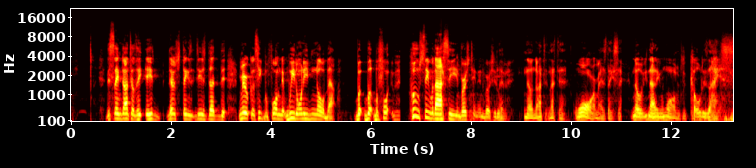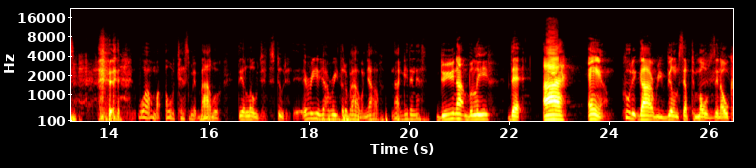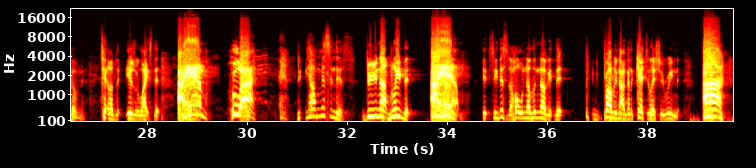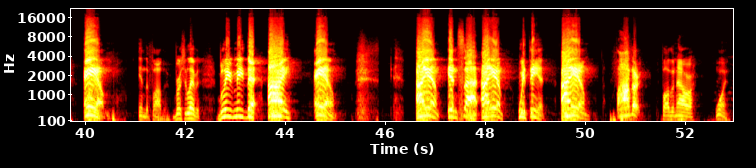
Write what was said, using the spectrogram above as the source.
The same John tells he, he, there's things that Jesus does, miracles he performed that we don't even know about. But but before who see what I see in verse 10 and verse 11? No, not not that. Warm, as they say. No, he's not even warm. It's cold as ice. well, I'm an Old Testament Bible theologian, student. Every year y'all read through the Bible and y'all not getting this. Do you not believe that I am? Who did God reveal himself to Moses in the Old Covenant? Tell the Israelites that I am who I am. Y'all missing this. Do you not believe that I am? It, see, this is a whole nother nugget that you're probably not going to catch unless you're reading it. I am in the Father. Verse 11. Believe me that I am. I am inside. I am within. I am Father. Father and our one.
